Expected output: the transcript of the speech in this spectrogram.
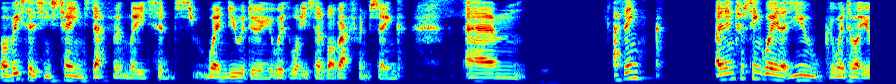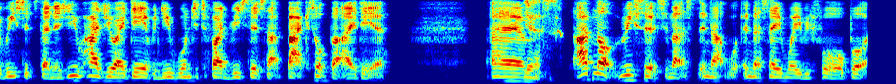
well, researching's changed definitely since when you were doing it with what you said about referencing. Um, I think an interesting way that you went about your research then is you had your idea and you wanted to find research that backed up that idea. Um, yes, I've not researched in that in that in that same way before, but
